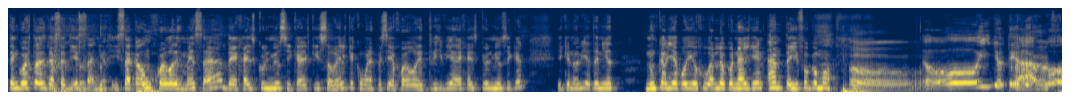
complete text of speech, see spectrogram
tengo esto desde hace 10 años, y saca un juego de mesa de High School Musical que hizo él, que es como una especie de juego de trivia de High School Musical, y que no había tenido, nunca había podido jugarlo con alguien antes, y fue como, Oh, ¡ay, yo te amo!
